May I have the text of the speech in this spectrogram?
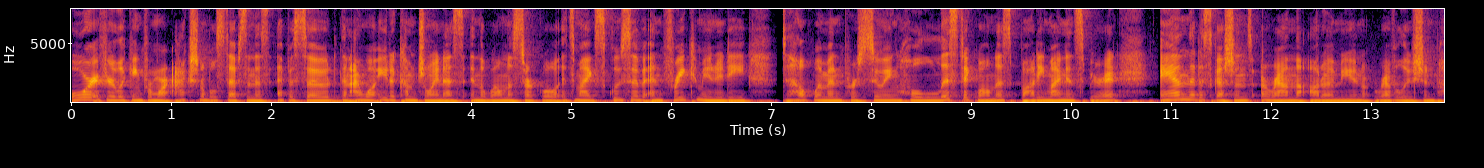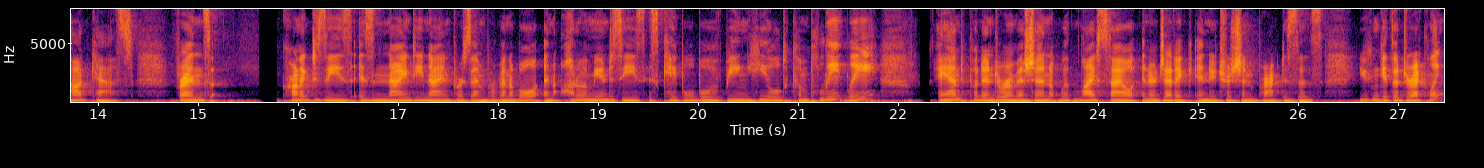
or if you're looking for more actionable steps in this episode, then I want you to come join us in the Wellness Circle. It's my exclusive and free community to help women pursuing holistic wellness, body, mind, and spirit, and the discussions around the Autoimmune Revolution podcast. Friends, Chronic disease is 99% preventable, and autoimmune disease is capable of being healed completely and put into remission with lifestyle, energetic, and nutrition practices. You can get the direct link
